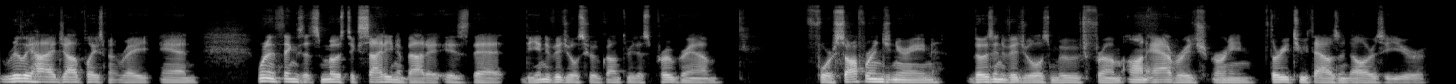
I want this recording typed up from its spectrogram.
really high job placement rate. And one of the things that's most exciting about it is that the individuals who have gone through this program for software engineering, those individuals moved from on average earning $32,000 a year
